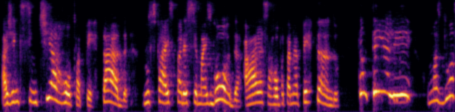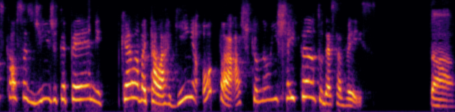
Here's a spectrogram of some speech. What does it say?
A gente sentir a roupa apertada nos faz parecer mais gorda. Ah, essa roupa tá me apertando. Então tem ali umas duas calças jeans de TPM, porque ela vai estar tá larguinha. Opa, acho que eu não enchei tanto dessa vez. Tá.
